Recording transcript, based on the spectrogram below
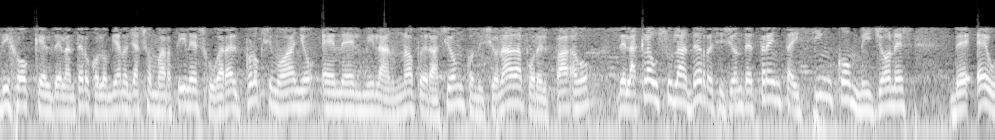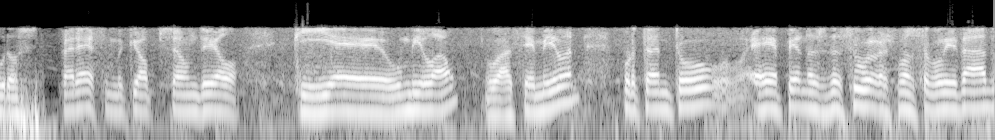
dijo que el delantero colombiano Jackson Martínez jugará el próximo año en el Milán, una operación condicionada por el pago de la cláusula de rescisión de 35 millones de euros. Parece-me que a opção dele, que é o Milão, o AC Milan, portanto, é apenas da sua responsabilidade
